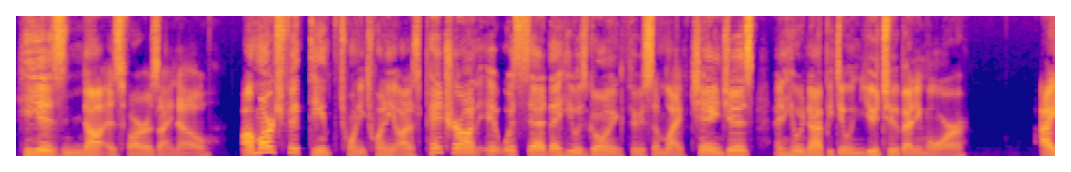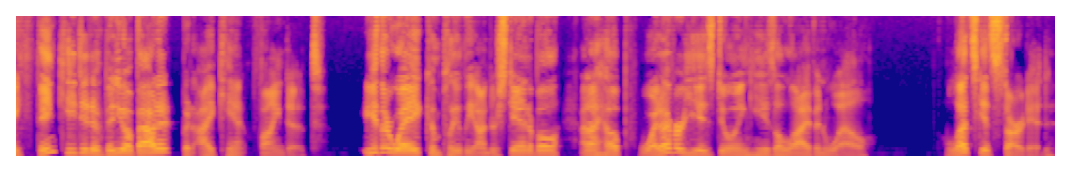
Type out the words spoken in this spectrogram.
He is not, as far as I know. On March 15th, 2020, on his Patreon, it was said that he was going through some life changes and he would not be doing YouTube anymore. I think he did a video about it, but I can't find it. Either way, completely understandable, and I hope whatever he is doing, he is alive and well. Let's get started.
